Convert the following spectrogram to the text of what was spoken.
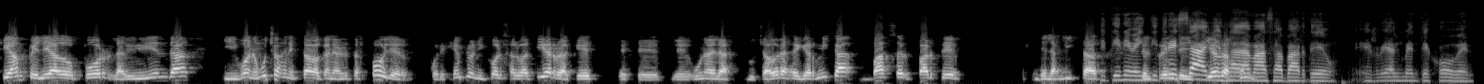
que han peleado por la vivienda y bueno, muchos han estado acá en alerta spoiler. Por ejemplo, Nicole Salvatierra, que es este, eh, una de las luchadoras de Guernica, va a ser parte de las listas. Que tiene 23 años nada más aparte, es realmente joven.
